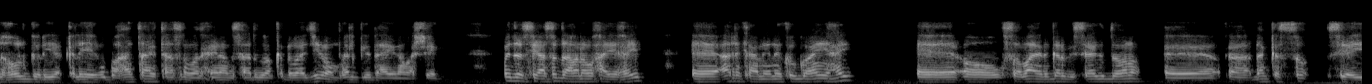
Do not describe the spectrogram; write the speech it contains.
la howlgeliyo kaliyaay u baahan tahay taasna madaxweynaha masaarida waa ka dhawaajiyay oo mahalgeedahayna waa sheegay. Midda siyaasadda hore waxay ahayd arrinkan inay ka go-an yahay oo soomaaliyana garab istaagi doono. Dhan kasto si ay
